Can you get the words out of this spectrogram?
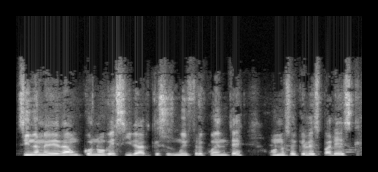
síndrome de Down con obesidad, que eso es muy frecuente, o no sé qué les parezca,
